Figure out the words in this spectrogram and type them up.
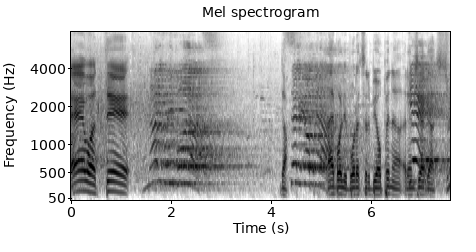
evo te... najbolji borac Da, najbolji borac Srbije Opena, Remzija Dacić.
